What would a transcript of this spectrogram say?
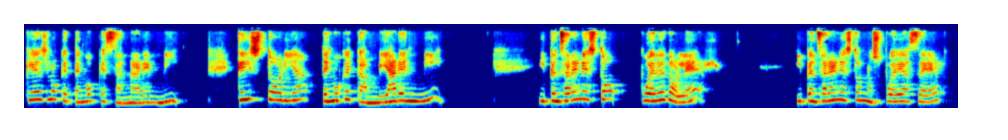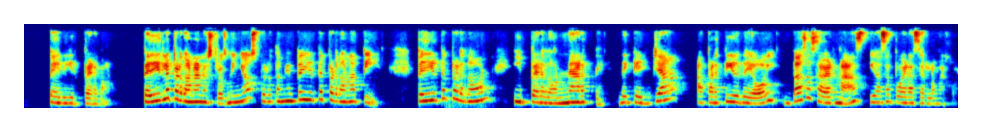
¿qué es lo que tengo que sanar en mí? ¿Qué historia tengo que cambiar en mí? Y pensar en esto puede doler. Y pensar en esto nos puede hacer pedir perdón. Pedirle perdón a nuestros niños, pero también pedirte perdón a ti. Pedirte perdón y perdonarte de que ya a partir de hoy vas a saber más y vas a poder hacerlo mejor.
